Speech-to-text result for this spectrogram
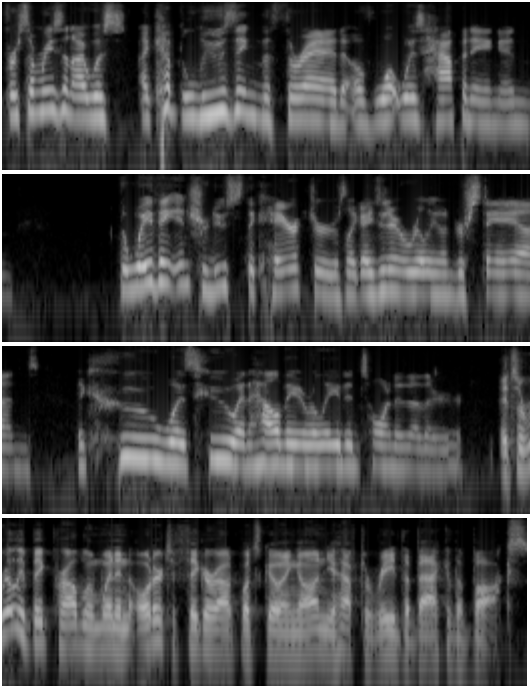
for some reason I was, I kept losing the thread of what was happening and the way they introduced the characters. Like I didn't really understand like who was who and how they related to one another. It's a really big problem when in order to figure out what's going on, you have to read the back of the box.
